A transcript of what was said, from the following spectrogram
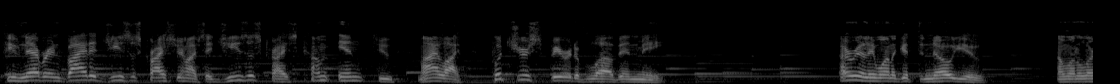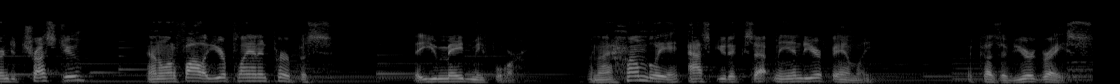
If you've never invited Jesus Christ in your life, say, Jesus Christ, come into my life. Put your spirit of love in me. I really want to get to know you. I want to learn to trust you. And I want to follow your plan and purpose that you made me for. And I humbly ask you to accept me into your family because of your grace.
